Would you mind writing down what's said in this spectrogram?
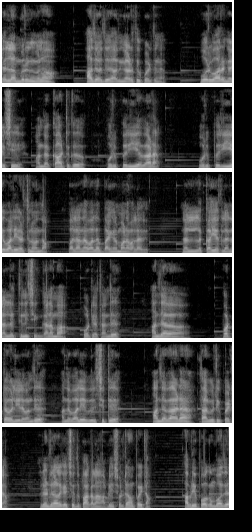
எல்லா மிருகங்களும் அது அது அதுங்க இடத்துக்கு போயிடுதுங்க ஒரு வாரம் கழிச்சு அந்த காட்டுக்கு ஒரு பெரிய வேடன் ஒரு பெரிய வலையை எடுத்துன்னு வந்தான். வலைன்னா வலை பயங்கரமான வலை அது. நல்ல கயரில் நல்ல திணிச்சு கனமாக போட்டு எடுத்தாந்து அந்த பொட்டை வழியில் வந்து அந்த வலையை விரிச்சிட்டு அந்த வேலை தான் வீட்டுக்கு போயிட்டான். ரெண்டு நாள் கழிச்சு வந்து பார்க்கலாம் அப்படின்னு சொல்லிட்டு அவன் போயிட்டான். அப்படி போகும்போது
